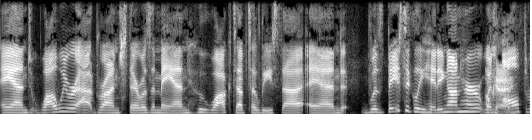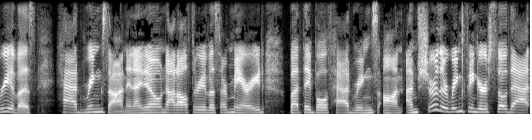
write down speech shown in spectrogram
And while we were at brunch, there was a man who walked up to Lisa and was basically hitting on her when Okay. all three of us had rings on. And I know not all three of us are married, but they both had rings on. I'm sure they're ring fingers so that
